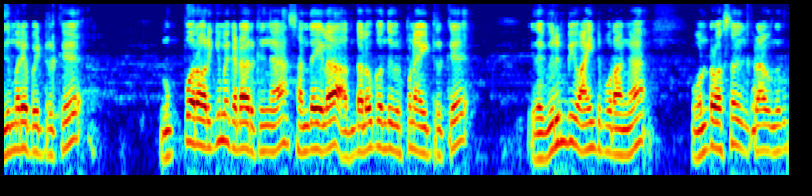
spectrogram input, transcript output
இது மாதிரியே போயிட்டுருக்கு. முப்பது ரூபா வரைக்குமே கிடா இருக்குங்க. சந்தையில் அந்த அளவுக்கு வந்து விற்பனை ஆகிட்டுருக்கு இதை விரும்பி வாங்கிட்டு போகிறாங்க ஒன்றரை வருஷம் கிடாவுங்கிறது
